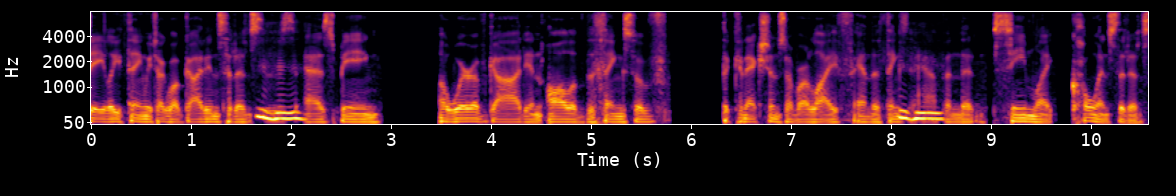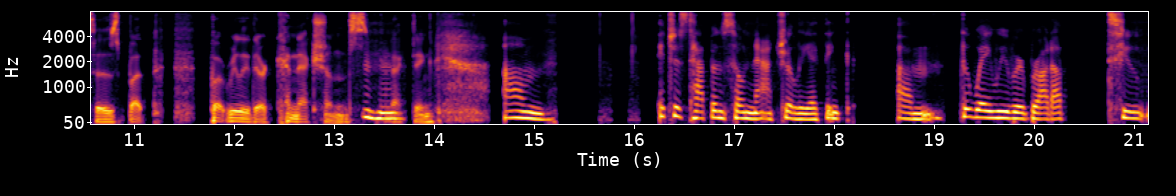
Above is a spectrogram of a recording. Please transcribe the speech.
daily thing we talk about god incidences Mhm. as being aware of god in all of the things of the connections of our life and the things Mhm. that happen that seem like coincidences but but really they're connections Mhm. connecting Um, it just happens so naturally. I think um, the way we were brought up to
